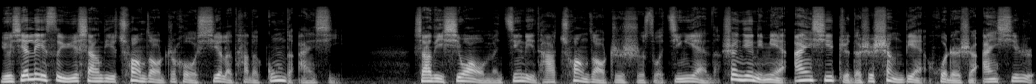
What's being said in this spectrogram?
有些类似于上帝创造之后歇了他的功的安息。上帝希望我们经历他创造之时所经验的。圣经里面安息指的是圣殿或者是安息日。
